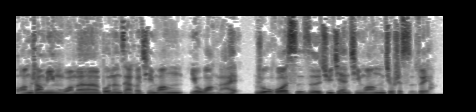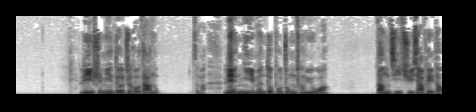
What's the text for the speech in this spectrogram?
皇上命我们不能再和秦王有往来，如果私自去见秦王，就是死罪啊！李世民得知后大怒，怎么连你们都不忠诚于我？当即取下佩刀，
